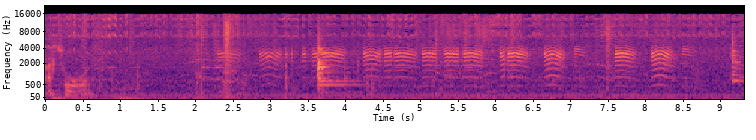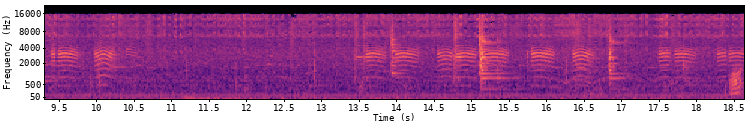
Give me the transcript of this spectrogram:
at all. What?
